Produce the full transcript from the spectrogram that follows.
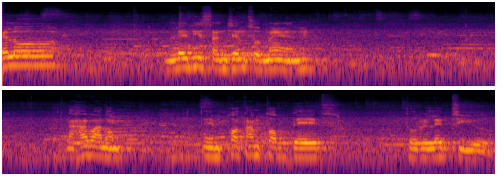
Hello, ladies and gentlemen. I have an important update to relate to you.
